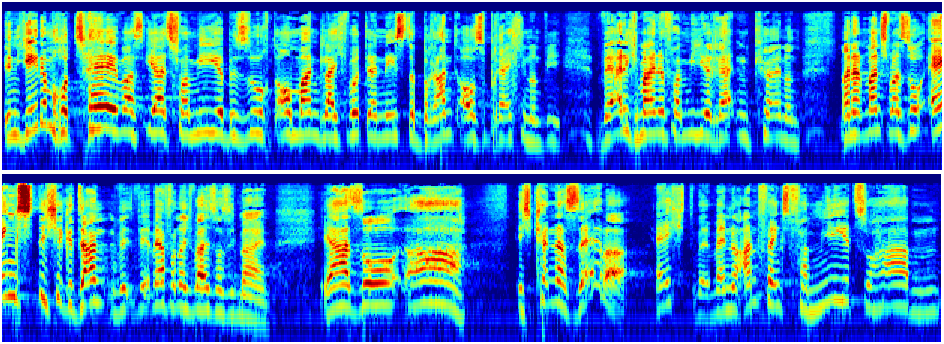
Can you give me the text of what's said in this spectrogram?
in jedem Hotel, was ihr als Familie besucht, oh Mann, gleich wird der nächste Brand ausbrechen und wie werde ich meine Familie retten können? Und man hat manchmal so ängstliche Gedanken. Wer, wer von euch weiß, was ich meine? Ja, so, ah, ich kenne das selber, echt. Wenn du anfängst, Familie zu haben,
